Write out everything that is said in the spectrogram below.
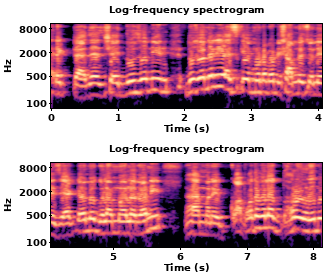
আরেকটা, যে সেই দুজনের দুজনেরই আজকে মোটামুটি সামনে চলে এসেছে। একটা হলো গোলাম মাওলা রনি মানে কথা বলার ধরন এবং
